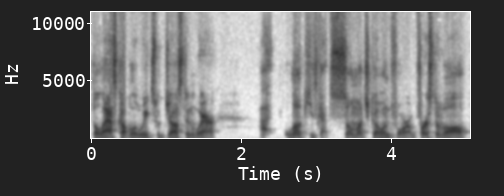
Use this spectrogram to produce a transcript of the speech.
the last couple of weeks with Justin. Where I, look, he's got so much going for him. First of all,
